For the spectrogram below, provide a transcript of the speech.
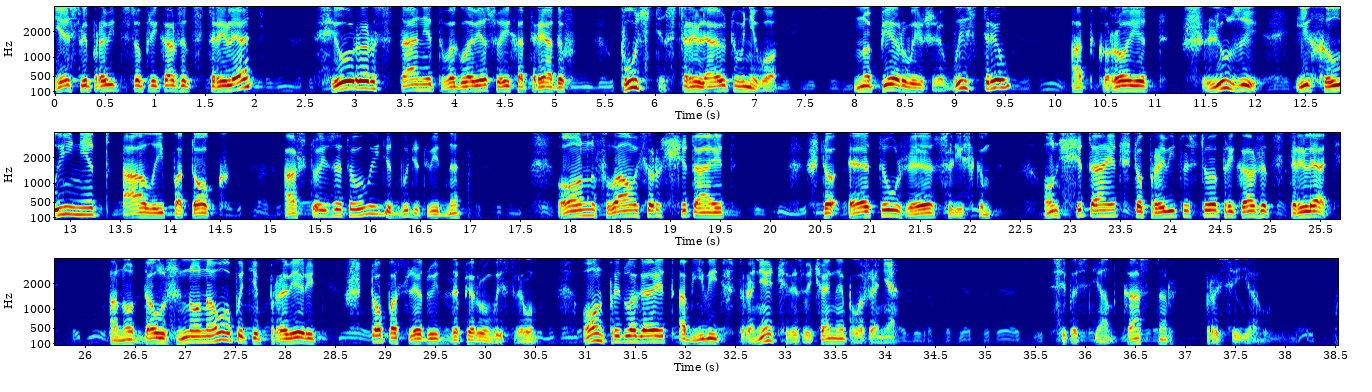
Если правительство прикажет стрелять, фюрер станет во главе своих отрядов. Пусть стреляют в него. Но первый же выстрел откроет шлюзы и хлынет алый поток. А что из этого выйдет, будет видно. Он, Флаухер, считает, что это уже слишком. Он считает, что правительство прикажет стрелять. Оно должно на опыте проверить, что последует за первым выстрелом. Он предлагает объявить в стране чрезвычайное положение. Себастьян Кастнер просиял.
